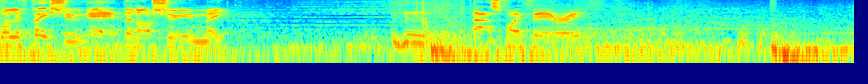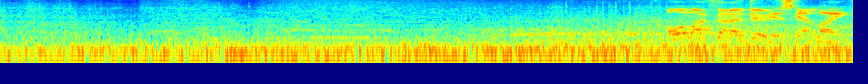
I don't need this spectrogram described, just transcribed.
Well, if they shoot it, they're not shooting me. That's my theory. All I've got to do is get like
